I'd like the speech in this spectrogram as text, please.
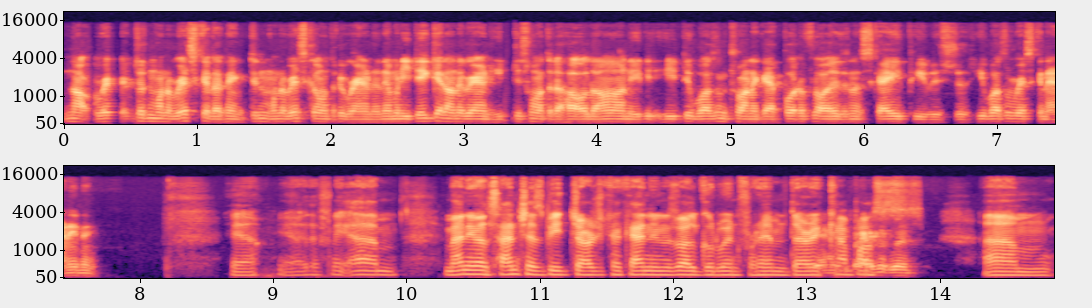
not didn't want to risk it. I think didn't want to risk going to the ground. And then when he did get on the ground, he just wanted to hold on. He he wasn't trying to get butterflies and escape. He was just he wasn't risking anything. Yeah, yeah, definitely. Um, Emmanuel Sanchez beat George Karakhanyan as well. Good win for him. Derek Yeah, very good win. Campos. um,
